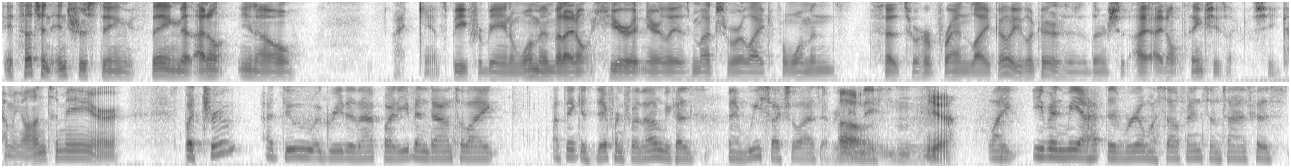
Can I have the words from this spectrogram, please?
it's such an interesting thing that I don't, you know, I can't speak for being a woman, but I don't hear it nearly as much where like if a woman says to her friend like, "Oh, you look at her," there I I don't think she's like, is she coming on to me or But true, I do agree to that. But even down to like, I think it's different for them because then we sexualize everything. oh, they, s- mhm. Yeah. Like even me, I have to reel myself in sometimes because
